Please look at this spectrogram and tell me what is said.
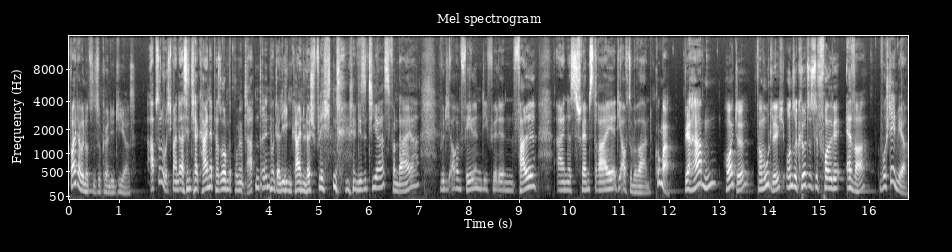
weiter benutzen zu können, die TIAs. Absolut. Ich meine, da sind ja keine personenbezogenen Daten drin und da liegen keine Löschpflichten in diese TIAs. Von daher würde ich auch empfehlen, die für den Fall eines Schrems 3 die aufzubewahren. Guck mal, wir haben heute vermutlich unsere kürzeste Folge ever wo stehen wir?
